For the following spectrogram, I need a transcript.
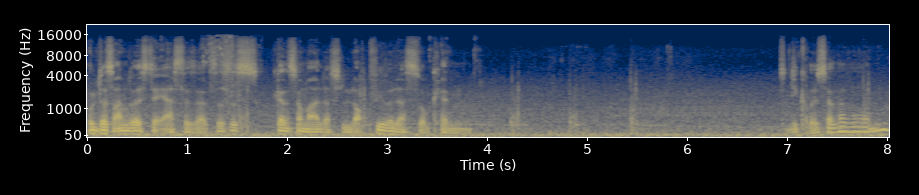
Und das andere ist der erste Satz. Das ist ganz normal das Log, wie wir das so kennen. Sind die größer geworden?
